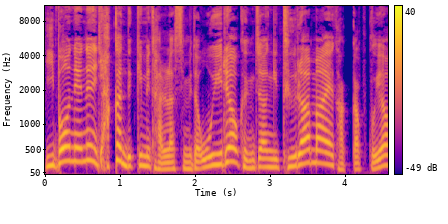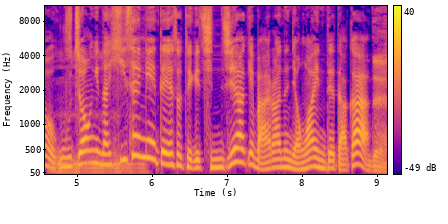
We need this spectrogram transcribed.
이번에는 약간 느낌이 달랐습니다. 오히려 굉장히 드라마에 가깝고요. 음. 우정이나 희생에 대해서 되게 진지하게 말하는 영화인데다가 네.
